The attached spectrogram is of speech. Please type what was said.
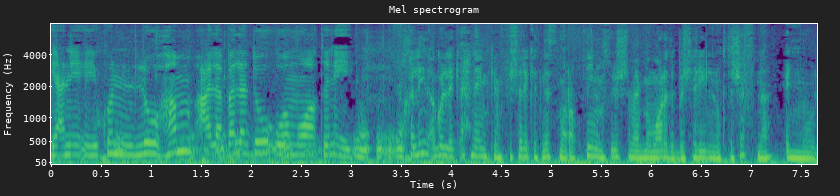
يعني يكون له هم على بلده ومواطنيه. وخليني أقول لك إحنا يمكن في شركة نسمة رابطين المسؤولية الاجتماعية بالموارد البشرية لأنه اكتشفنا إنه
